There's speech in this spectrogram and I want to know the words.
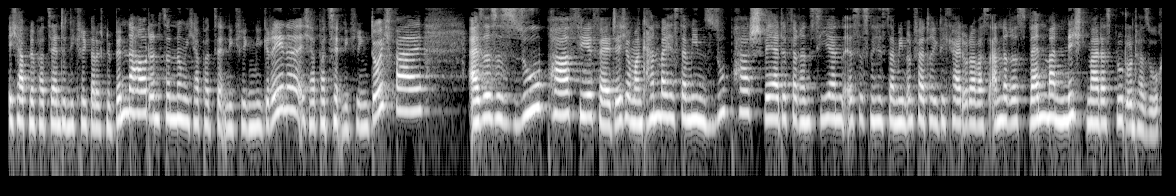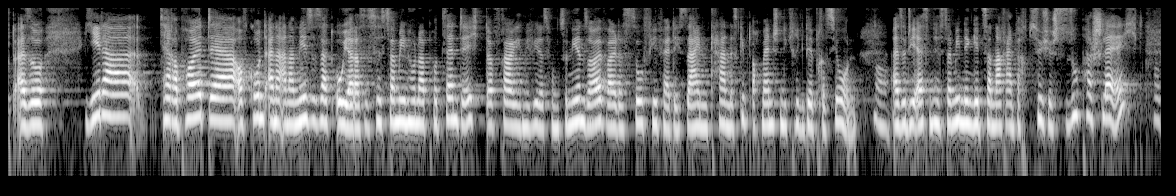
Ich habe eine Patientin, die kriegt dadurch eine Bindehautentzündung. Ich habe Patienten, die kriegen Migräne. Ich habe Patienten, die kriegen Durchfall. Also es ist super vielfältig und man kann bei Histamin super schwer differenzieren, ist es eine Histaminunverträglichkeit oder was anderes, wenn man nicht mal das Blut untersucht. Also jeder Therapeut, der aufgrund einer Anamnese sagt, oh ja, das ist Histamin hundertprozentig, da frage ich mich, wie das funktionieren soll, weil das so vielfältig sein kann. Es gibt auch Menschen, die kriegen Depressionen. Oh. Also die essen Histamin, denen geht es danach einfach psychisch super schlecht, Krass.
